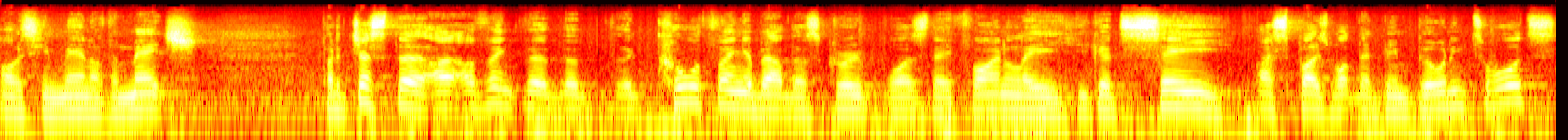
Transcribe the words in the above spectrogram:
obviously man of the match. But just the, I I think the, the, the cool thing about this group was they finally, you could see, I suppose, what they've been building towards.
